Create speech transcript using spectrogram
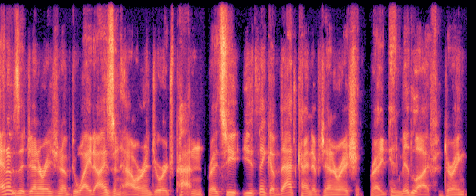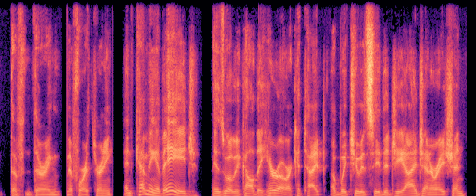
And it was the generation of Dwight Eisenhower and George Patton, right? So you, you think of that kind of generation, right, in midlife during the during the fourth turning. And coming of age is what we call the hero archetype, of which you would see the GI generation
